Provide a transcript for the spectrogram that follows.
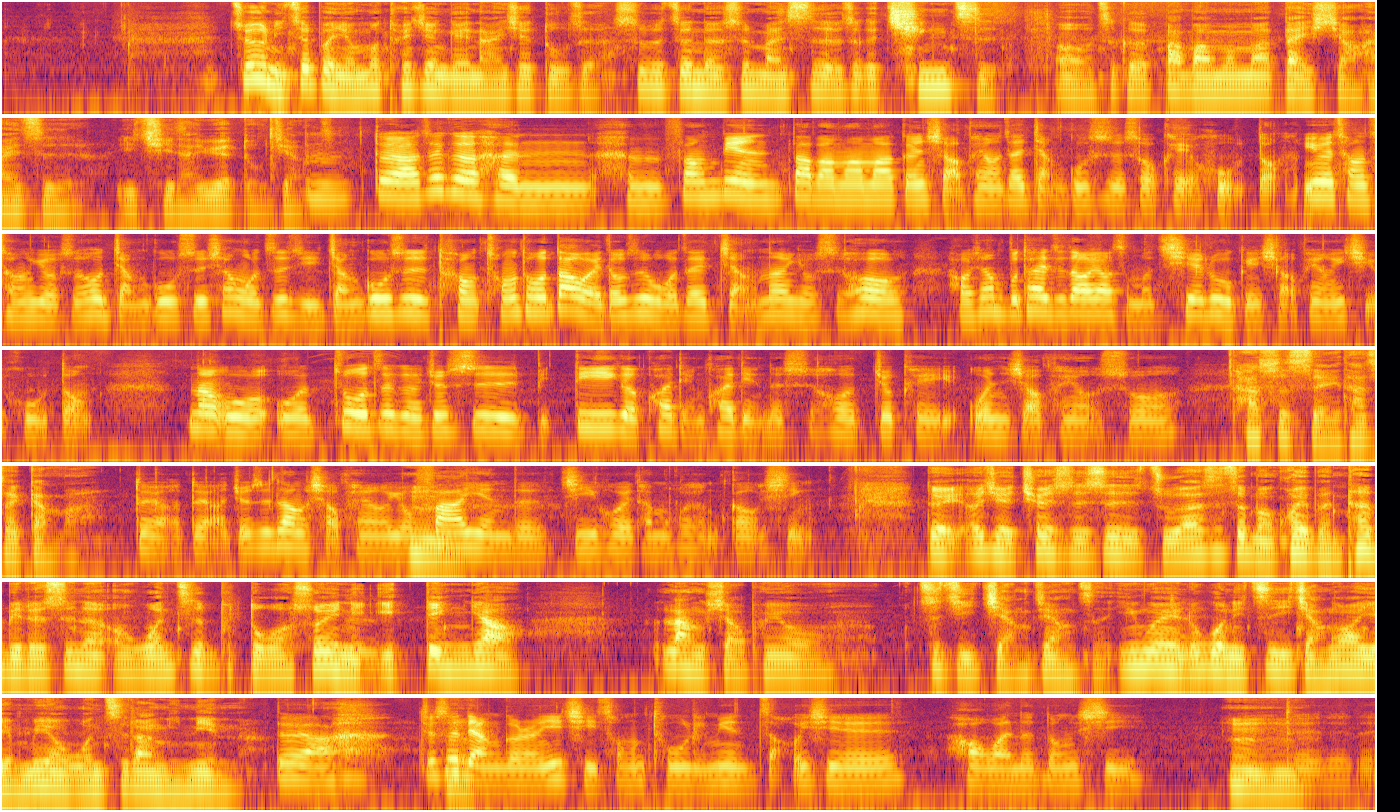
最后，你这本有没有推荐给哪一些读者？是不是真的是蛮适合这个亲子哦？这个爸爸妈妈带小孩子一起来阅读这样子。嗯，对啊，这个很很方便，爸爸妈妈跟小朋友在讲故事的时候可以互动。因为常常有时候讲故事，像我自己讲故事，从从头到尾都是我在讲，那有时候好像不太知道要怎么切入给小朋友一起互动。那我我做这个就是第一个快点快点的时候，就可以问小朋友说他是谁，他在干嘛？对啊对啊，就是让小朋友有发言的机会，他们会很高兴。对，而且确实是，主要是这本绘本特别的是呢，哦，文字不多，所以你一定要让小朋友自己讲这样子，因为如果你自己讲的话，也没有文字让你念了。对啊，就是两个人一起从图里面找一些好玩的东西。嗯嗯，对对对，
